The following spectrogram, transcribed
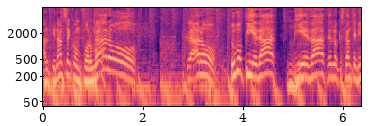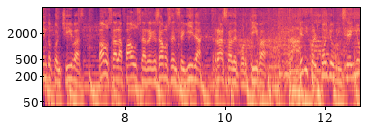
Al final se conformó. Claro, claro. Tuvo piedad, piedad es lo que están teniendo con Chivas. Vamos a la pausa, regresamos enseguida. Raza Deportiva. ¿Qué dijo el pollo briseño?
